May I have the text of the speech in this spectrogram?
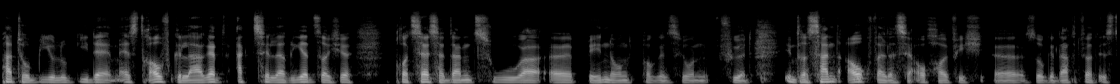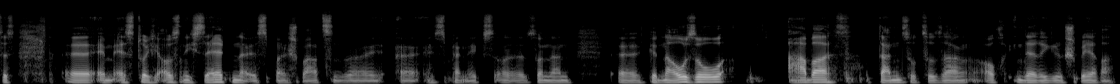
Pathobiologie der MS draufgelagert, akzeleriert solche Prozesse dann zur äh, Behinderungsprogression führt. Interessant auch, weil das ja auch häufig äh, so gedacht wird, ist, dass äh, MS durchaus nicht seltener ist bei Schwarzen, bei äh, Hispanics, äh, genauso aber dann sozusagen auch in der Regel schwerer.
